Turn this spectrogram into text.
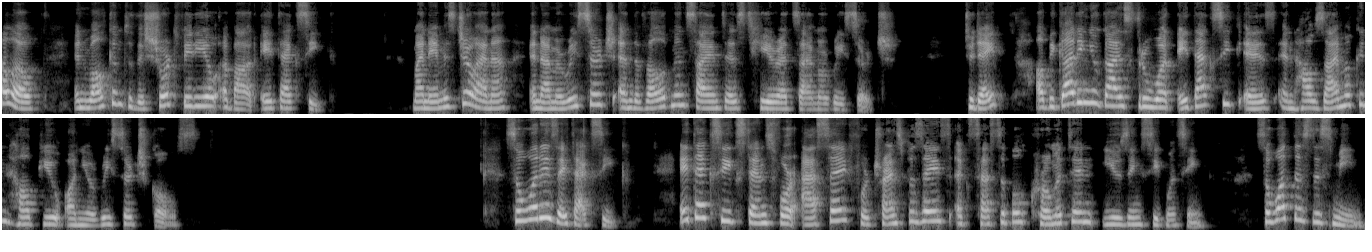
Hello, and welcome to this short video about ATAC-seq. My name is Joanna, and I'm a research and development scientist here at Zymo Research. Today, I'll be guiding you guys through what ATAC-seq is and how Zymo can help you on your research goals. So what is ATAC-seq? ATAC-seq stands for Assay for Transposase Accessible Chromatin Using Sequencing. So what does this mean?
